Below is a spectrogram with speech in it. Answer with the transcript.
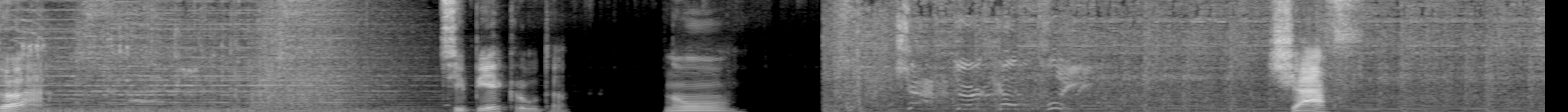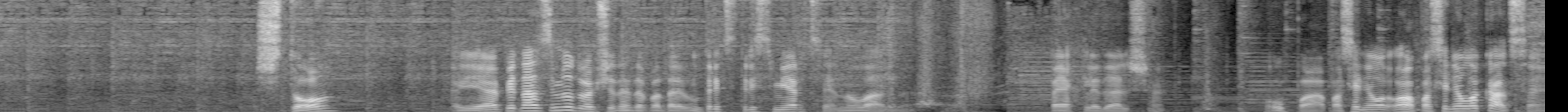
Да. Теперь круто. Ну... Час? Что? Я 15 минут вообще на это потратил. Ну, 33 смерти. Ну, ладно. Поехали дальше. Опа, последняя, а, последняя локация.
